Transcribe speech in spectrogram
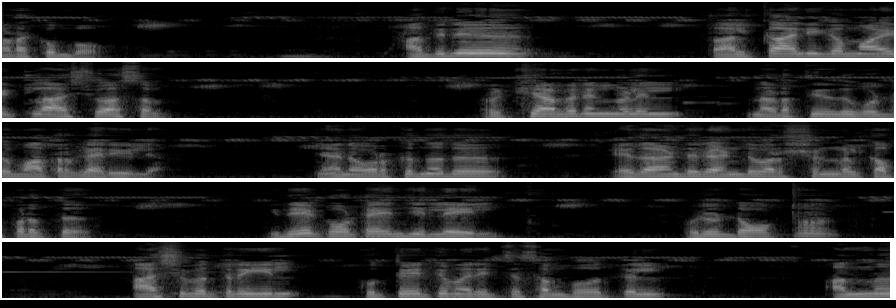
നടക്കുമ്പോൾ അതിന് താൽക്കാലികമായിട്ടുള്ള ആശ്വാസം പ്രഖ്യാപനങ്ങളിൽ നടത്തിയത് കൊണ്ട് മാത്രം കാര്യമില്ല. ഞാൻ ഓർക്കുന്നത് ഏതാണ്ട് രണ്ട് വർഷങ്ങൾക്കപ്പുറത്ത് ഇതേ കോട്ടയം ജില്ലയിൽ ഒരു ഡോക്ടർ ആശുപത്രിയിൽ കുത്തേറ്റ് മരിച്ച സംഭവത്തിൽ അന്ന്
